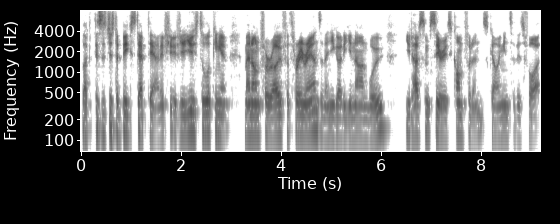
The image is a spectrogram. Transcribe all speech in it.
like this is just a big step down. If you if you're used to looking at Manon Fiorot for three rounds and then you go to Yanan Wu, you'd have some serious confidence going into this fight.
